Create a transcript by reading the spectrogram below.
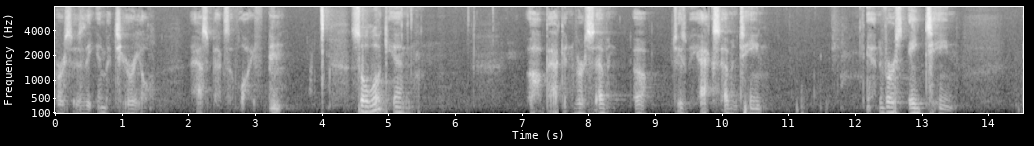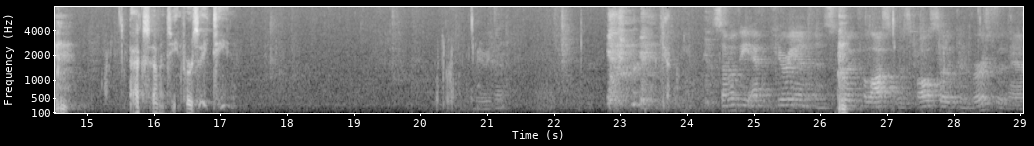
versus the immaterial aspects of life. so look in uh, back in verse 7, uh, excuse me, Acts 17 and verse 18. Acts 17, verse 18. Some of the Epicurean and Stoic philosophers also conversed with him,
